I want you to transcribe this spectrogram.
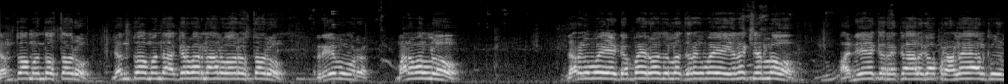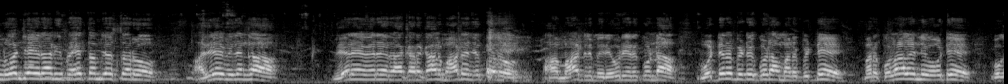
ఎంతో మంది వస్తారు ఎంతో మంది అగ్రవర్ణాల వారు వస్తారు. రేపు మనవల్లో జరగబోయే డెబ్బై రోజుల్లో జరగబోయే ఎలక్షన్లో అనేక రకాలుగా ప్రళయాలకు లోన్ చేయడానికి ప్రయత్నం చేస్తారు. అదేవిధంగా వేరే వేరే రకరకాల మాటలు చెప్తారు. ఆ మాటలు మీరు ఎవరు వినకుండా ఒడ్డర బిడ్డకు కూడా మన బిడ్డే మన కులాలన్నీ ఒకటే ఒక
